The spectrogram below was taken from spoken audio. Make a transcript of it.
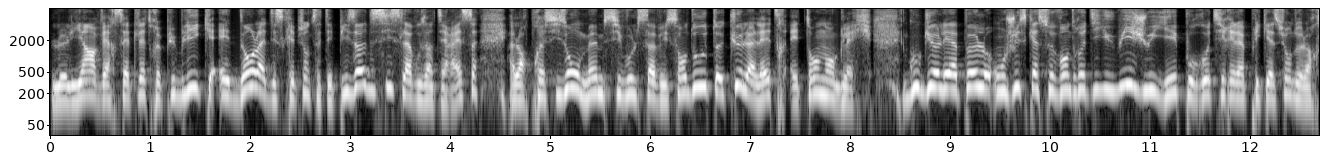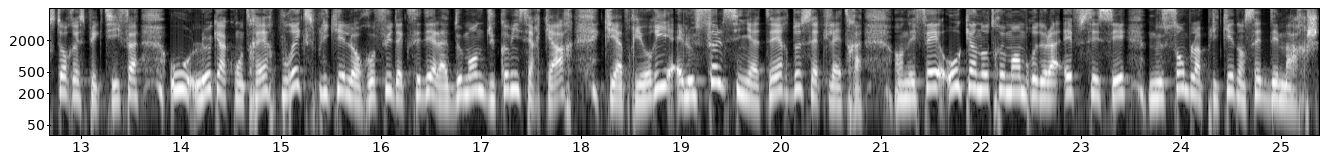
Le lien vers cette lettre publique est dans la description de cet épisode si cela vous intéresse. Alors précisons, même si vous le savez sans doute, que la lettre est en anglais. Google et Apple ont jusqu'à ce vendredi 8 juillet pour retirer l'application de leur store respectif ou, le cas contraire, pour expliquer leur refus d'accéder à la demande du commissaire Carr qui a priori est le seul signataire de cette lettre. En effet, aucun autre membre de la FCC ne semble impliqué dans cette démarche.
